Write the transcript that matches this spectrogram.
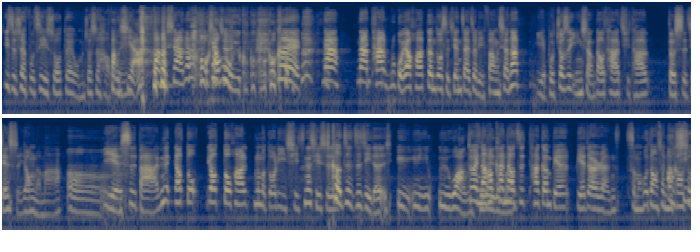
一直说服自己说，对我们就是好放下放下。那我敲木鱼，扣扣扣扣。对，那那他如果要花更多时间在这里放下，那也不就是影响到他其他的时间使用了吗？嗯，也是吧。那要多要多花那么多力气，那其实克制自己的欲欲欲望。对，然后看到自他跟别别的人什么互动的时候，你要告诉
